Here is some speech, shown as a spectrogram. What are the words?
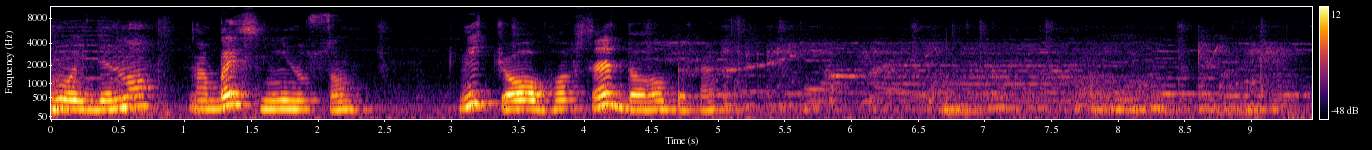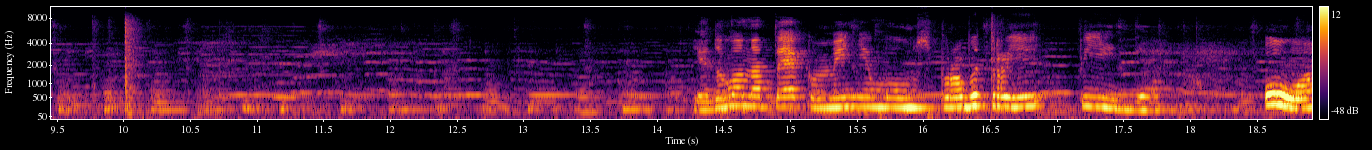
Пройдено на без мінусом. Нічого, все добре. Я думав, на те як мінімум спроби три піде. О!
